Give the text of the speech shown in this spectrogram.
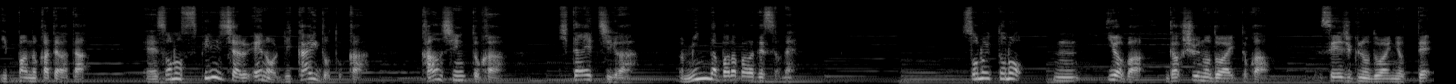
一般の方々、えー、そのスピリチュアルへの理解度とか、関心とか、期待値がみんなバラバラですよね。その人の、うん、いわば学習の度合いとか、成熟の度合いによって、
